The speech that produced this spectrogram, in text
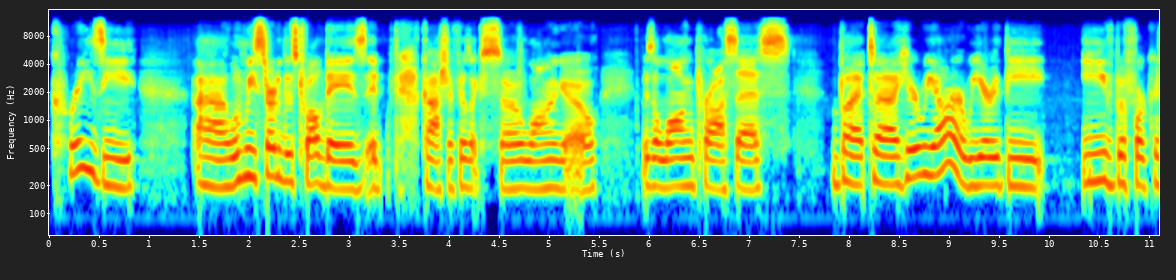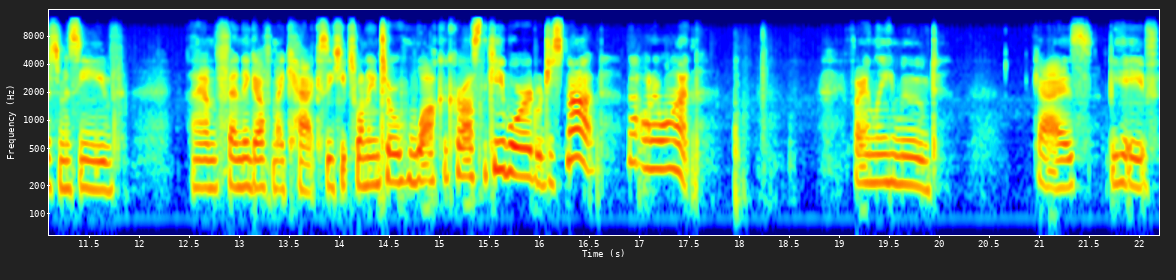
crazy. Uh, when we started this 12 days, it, gosh, it feels like so long ago. It was a long process, but uh, here we are. We are the eve before Christmas Eve. I am fending off my cat because he keeps wanting to walk across the keyboard, which is not not what I want. Finally, he moved. Guys, behave.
